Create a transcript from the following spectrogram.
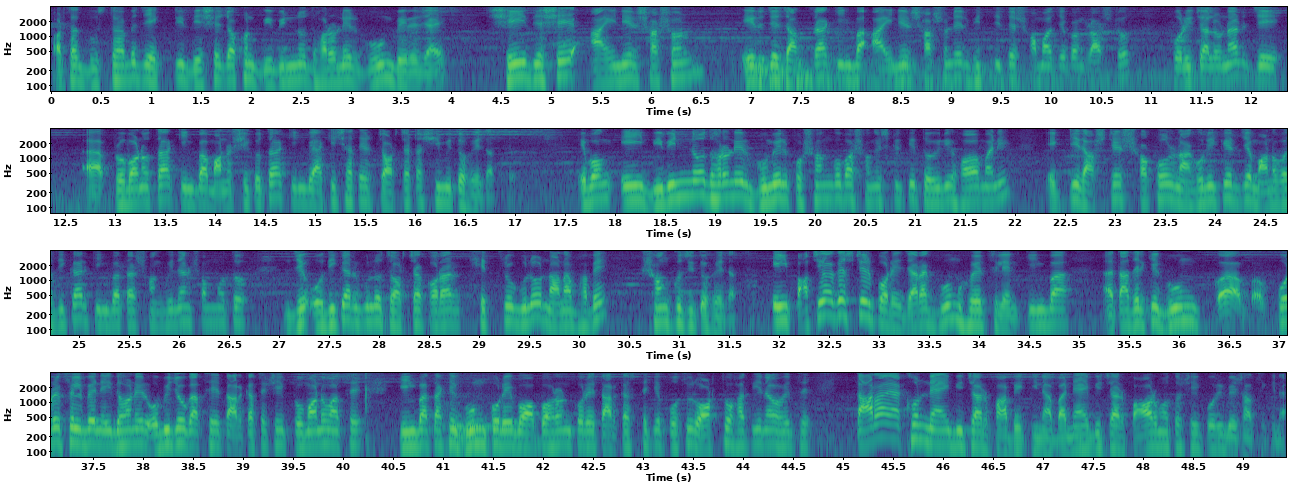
অর্থাৎ বুঝতে হবে যে একটি দেশে যখন বিভিন্ন ধরনের গুম বেড়ে যায়, সেই দেশে আইনের শাসন, এর যে যাত্রা কিংবা আইনের শাসনের ভিত্তিতে সমাজ এবং রাষ্ট্র পরিচালনার যে প্রবণতা কিংবা মানসিকতা কিংবা একই সাথে চর্চাটা সীমিত হয়ে যাচ্ছে। এবং এই বিভিন্ন ধরনের গুমের প্রসঙ্গ বা সংস্কৃতি তৈরি হওয়া মানে একটি রাষ্ট্রের সকল নাগরিকের যে মানবাধিকার কিংবা তার সংবিধান সম্মত যে অধিকারগুলো চর্চা করার ক্ষেত্রগুলো নানাভাবে সংকুচিত হয়ে যাচ্ছে। এই পাঁচই আগস্টের পরে যারা গুম হয়েছিলেন কিংবা তাদেরকে গুম করে ফেলবেন এই ধরনের অভিযোগ আছে, তার কাছে সেই প্রমাণও আছে কিংবা তাকে গুম করে বা অপহরণ করে তার কাছ থেকে প্রচুর অর্থ হাতিয়ে নেওয়া হয়েছে। তারা এখন ন্যায় বিচার পাবে কিনা বা ন্যায় বিচার পাওয়ার মতো সেই পরিবেশ আছে কিনা,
